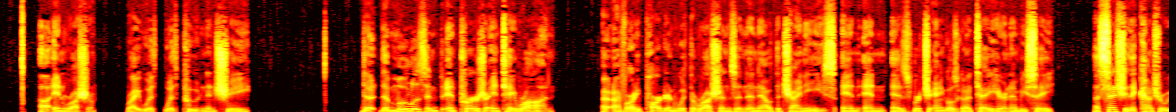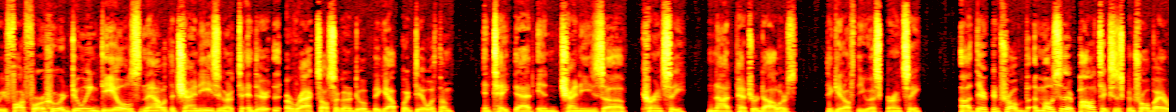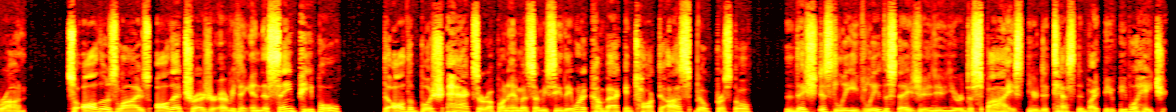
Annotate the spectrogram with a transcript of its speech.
uh, in Russia, right? With with Putin and Xi. The the mullahs in, in Persia in Tehran I've already partnered with the Russians and, and now with the Chinese. And and as Richard Engel is going to tell you here on NBC, essentially the country we fought for, who are doing deals now with the Chinese, and are Iraq's also going to do a big output deal with them and take that in Chinese uh, currency not petrodollars to get off the U.S. currency. Uh, they're. Most of their politics is controlled by Iran. So all those lives, all that treasure, everything, and the same people, the, all the Bush hacks are up on MSNBC. They want to come back and talk to us, Bill Kristol. They should just leave, leave the stage. You're despised. You're detested by people. People hate you.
